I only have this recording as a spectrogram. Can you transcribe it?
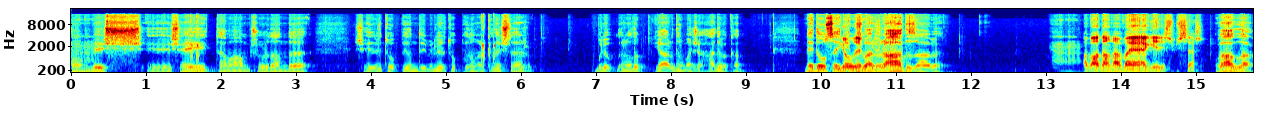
15 e, şey tamam şuradan da şeyleri toplayalım demirleri toplayalım arkadaşlar. Blokları alıp yardırmaca. Hadi bakalım. Ne de olsa ekibimiz var. Rahatız abi. Abi adamlar bayağı gelişmişler. Valla.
